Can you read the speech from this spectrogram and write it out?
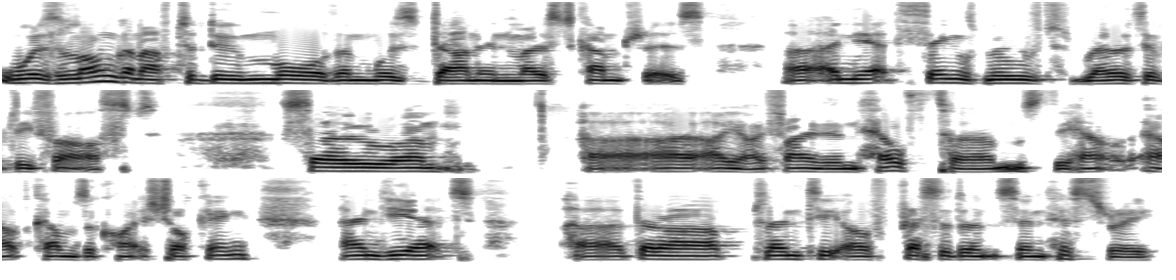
was long enough to do more than was done in most countries. Uh, and yet things moved relatively fast. So um, uh, I, I, find in health terms the out- outcomes are quite shocking, and yet uh, there are plenty of precedents in history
